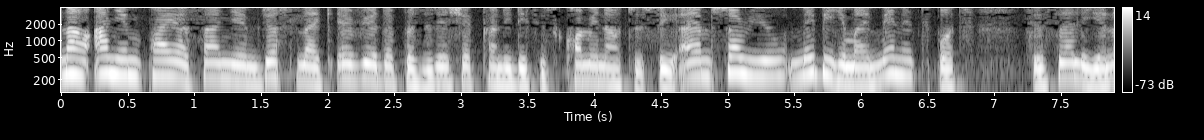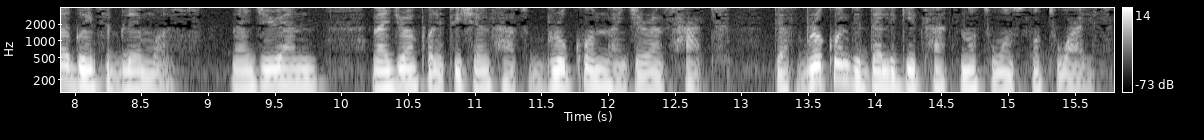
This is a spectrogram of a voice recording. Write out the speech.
Now, Anyim Pius Anyim, just like every other presidential candidate, is coming out to say, I am sorry, oh, maybe he might mean it, but sincerely, you're not going to blame us. Nigerian, Nigerian politicians have broken Nigerians' heart. They have broken the delegates' heart not once, not twice.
